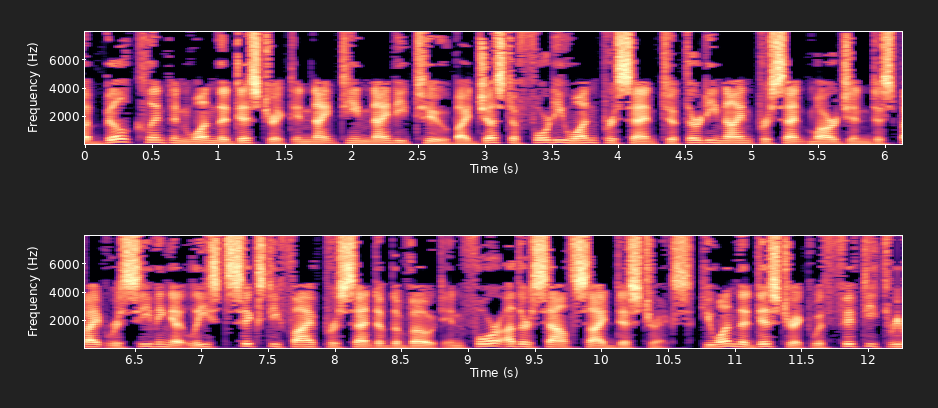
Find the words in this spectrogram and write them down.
but Bill Clinton won the district in 1992 by just a 41% to 39% margin despite receiving at least 65% of the vote in four other South Side districts. He won the district with 53%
